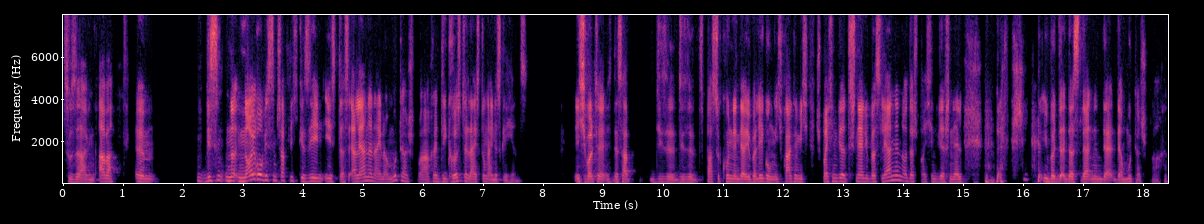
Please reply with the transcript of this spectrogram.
zu sagen. Aber ähm, Wissen, neurowissenschaftlich gesehen ist das Erlernen einer Muttersprache die größte Leistung eines Gehirns. Ich wollte deshalb diese, diese paar Sekunden der Überlegung, ich frage mich, sprechen wir schnell übers Lernen oder sprechen wir schnell über das Lernen der, der Muttersprache?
